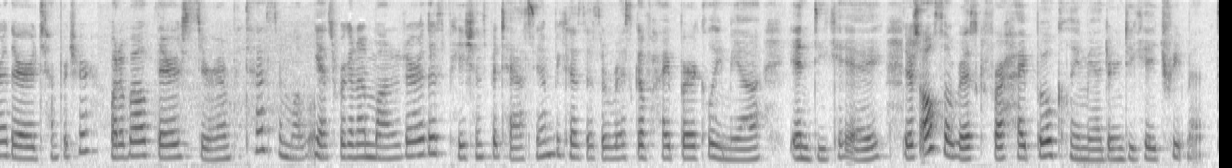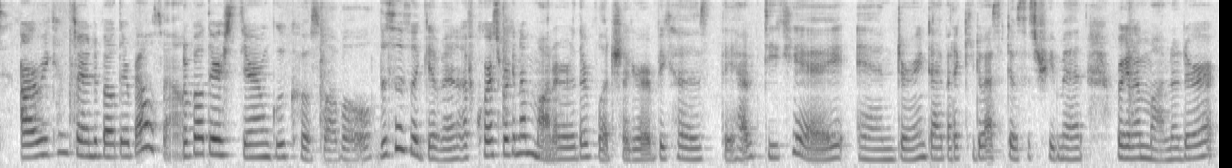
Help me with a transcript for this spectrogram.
monitor their temperature? What about their serum potassium level? Yes, we're going to monitor this patient's potassium because there's a risk of hyperkalemia in DKA. There's also risk for hypokalemia during DKA treatment. Are we concerned about their bowel sound? What about their serum glucose level? This is a given. Of course, we're going to monitor their blood sugar because they have DKA and during diabetic ketoacidosis treatment, we're going to monitor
